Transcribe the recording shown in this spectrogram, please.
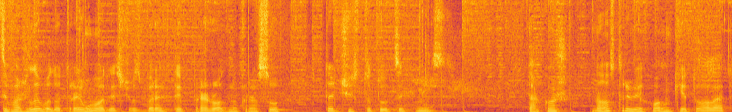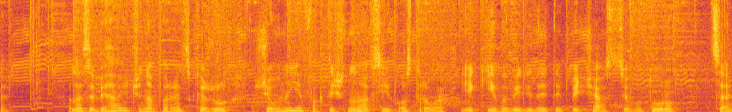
Це важливо дотримуватись, щоб зберегти природну красу та чистоту цих місць. Також на острові Хонг є туалети. Але забігаючи наперед, скажу, що вони є фактично на всіх островах, які ви відвідаєте під час цього туру. Це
